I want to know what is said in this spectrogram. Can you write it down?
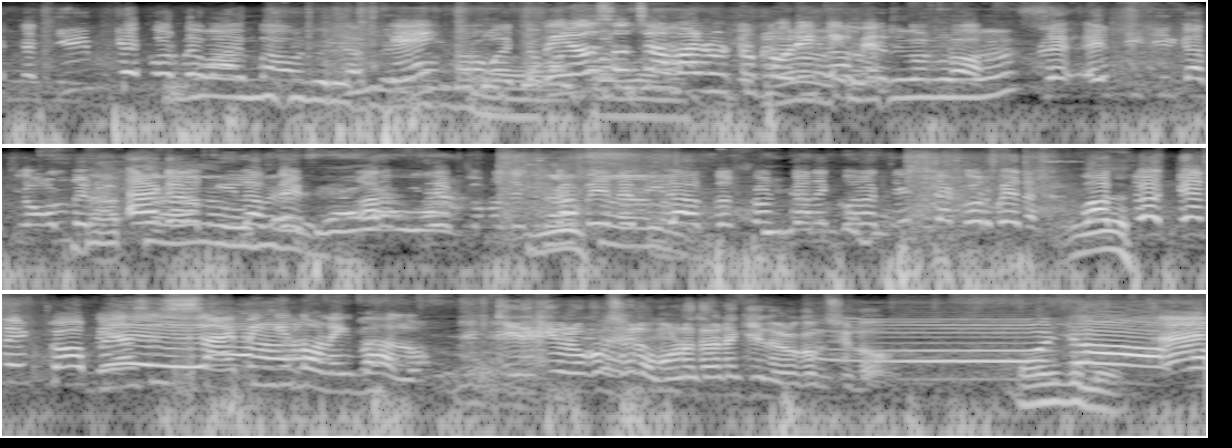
একটা টিমকে করবে ওকে ফিরোজ হচ্ছে আমার রুটু গ্লোরি টিমের এনটিটির কাছে অলরেডি 11 কিল আছে। আর কিলের জন্য যে যাবেন বিরাট শট কানেক্ট করার চেষ্টা করবেন। শট কানেক্ট হবে ফিরোজের স্নাইপিং কিন্তু অনেক ভালো। কিল কি এরকম ছিল? মনে হয় না কিল এরকম ছিল। হ্যাঁ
